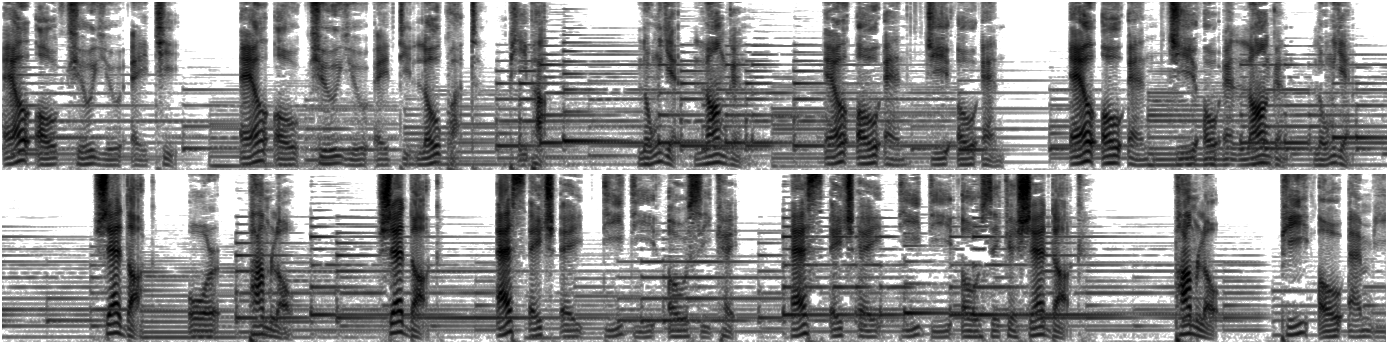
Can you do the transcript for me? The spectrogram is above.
L O Q U A T L O Q U A T loquat 琵琶 龙眼 longan L O N G O N L O N G O N longan 龙眼 shaddock or pomelo shaddock S H A D D O C K S H A D D O C K shaddock pomelo P O M E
